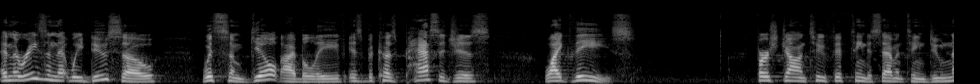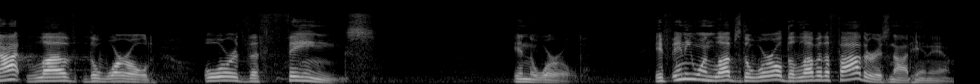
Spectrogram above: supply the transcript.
And the reason that we do so with some guilt, I believe, is because passages like these 1 John 2 15 to 17 do not love the world or the things in the world. If anyone loves the world, the love of the Father is not in him.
